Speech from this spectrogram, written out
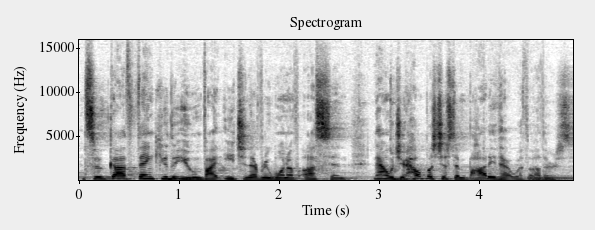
And so, God, thank you that you invite each and every one of us in. Now, would you help us just embody that with others?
